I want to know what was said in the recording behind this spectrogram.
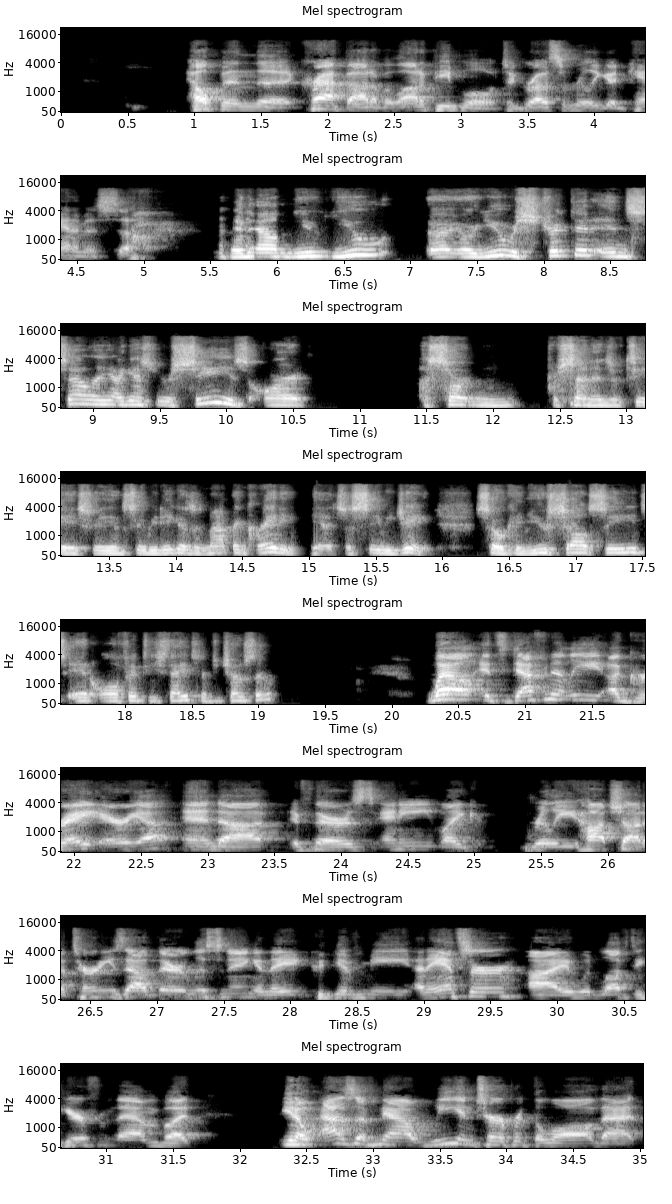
helping the crap out of a lot of people to grow some really good cannabis so. And now you you uh, are you restricted in selling? I guess your seeds aren't a certain percentage of THC and CBD because it's not been created yet. It's a CBG. So can you sell seeds in all 50 states if you chose to? Well, it's definitely a gray area. And uh, if there's any like really hotshot attorneys out there listening and they could give me an answer, I would love to hear from them. But, you know, as of now, we interpret the law that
